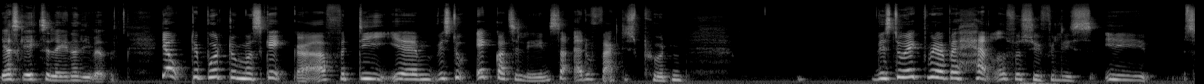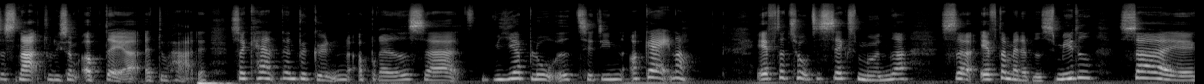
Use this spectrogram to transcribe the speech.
jeg skal ikke til lægen alligevel. Jo, det burde du måske gøre, fordi øh, hvis du ikke går til lægen, så er du faktisk på den. Hvis du ikke bliver behandlet for syfilis, i, så snart du ligesom opdager, at du har det, så kan den begynde at brede sig via blodet til dine organer. Efter to til seks måneder, så efter man er blevet smittet, så øh,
